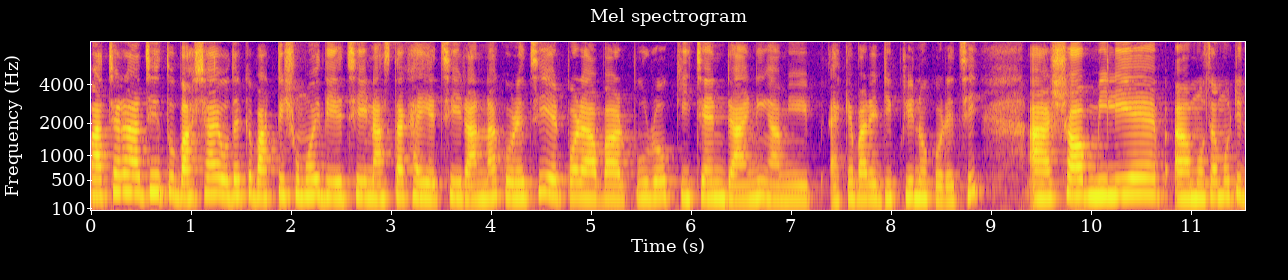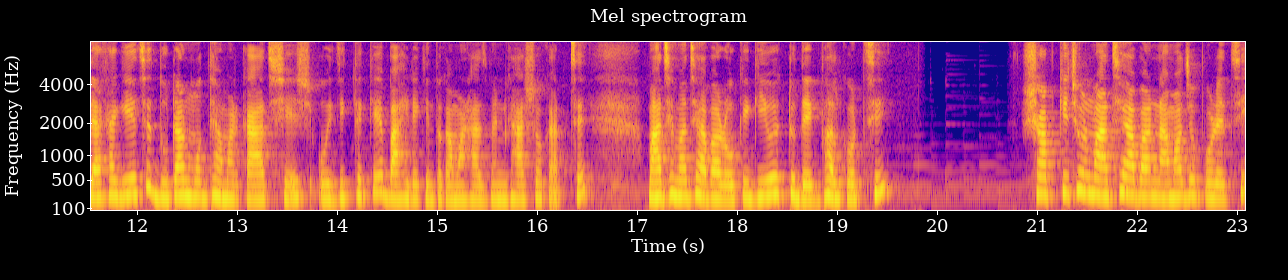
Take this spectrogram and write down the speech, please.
বাচ্চারা আজ যেহেতু বাসায়, ওদেরকে বাড়তি সময় দিয়েছি, নাস্তা খাইয়েছি, রান্না করেছি, এরপরে আবার পুরো কিচেন ডাইনিং আমি একেবারে ডিপ ক্লিনও করেছি। আর সব মিলিয়ে মোটামুটি দেখা গিয়েছে দুটার মধ্যে আমার কাজ শেষ। ওই দিক থেকে বাহিরে কিন্তু আমার হাজব্যান্ড ঘাসও কাটছে। মাঝে মাঝে আবার ওকে গিয়েও একটু দেখভাল করছি। সব কিছুর মাঝে আবার নামাজও পড়েছি।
